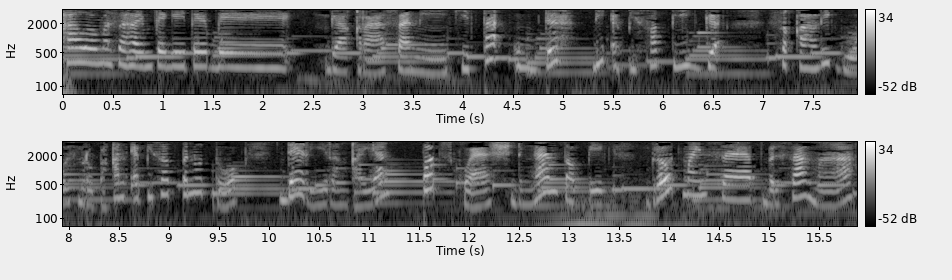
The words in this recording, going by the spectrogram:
Halo masa HMPG ITB Gak kerasa nih, kita udah di episode 3 Sekaligus merupakan episode penutup dari rangkaian Pod Squash dengan topik Growth Mindset bersama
